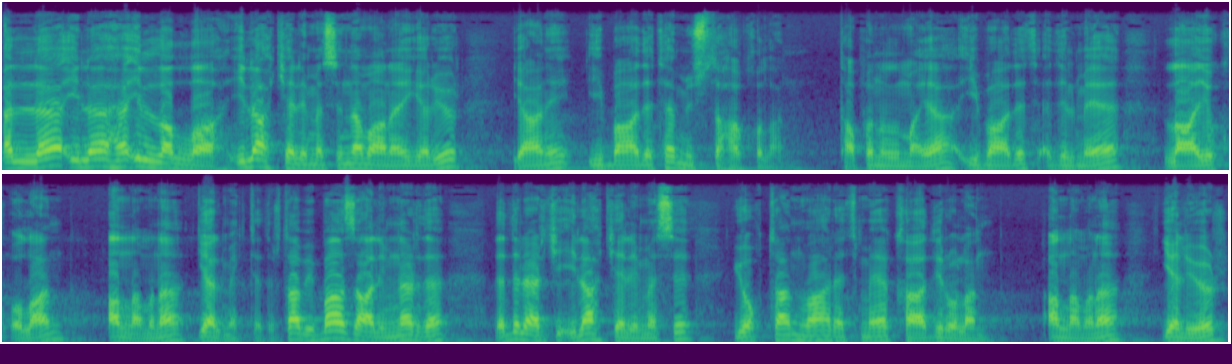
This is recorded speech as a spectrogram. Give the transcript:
en la ilahe illallah. İlah kelimesi ne manaya geliyor? Yani ibadete müstahak olan, tapınılmaya, ibadet edilmeye layık olan anlamına gelmektedir. Tabi bazı alimler de dediler ki ilah kelimesi yoktan var etmeye kadir olan anlamına geliyor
